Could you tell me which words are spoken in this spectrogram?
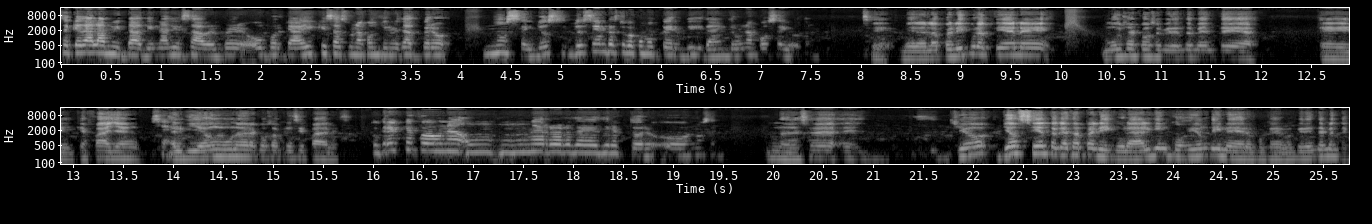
se queda a la mitad y nadie sabe, pero, o porque hay quizás una continuidad, pero no sé, yo, yo siempre estuve como perdida entre una cosa y otra. Sí, mira, la película tiene muchas cosas, evidentemente, eh, que fallan. Sí. El guion es una de las cosas principales. ¿Tú crees que fue una, un, un error de director o no sé? No, esa, eh, yo, yo siento que esta película alguien cogió un dinero, porque, evidentemente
